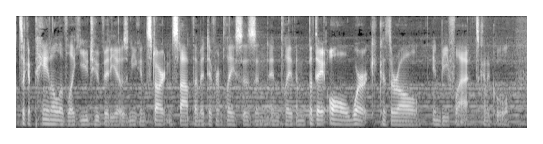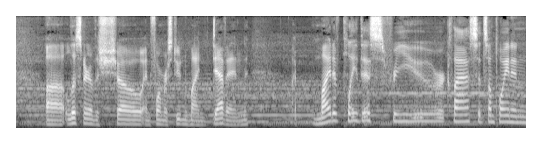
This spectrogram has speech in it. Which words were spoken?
it's like a panel of like YouTube videos, and you can start and stop them at different places and, and play them, but they all work because they're all in B flat. It's kind of cool. Uh, listener of the show and former student of mine, Devin, I might have played this for you or class at some point in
